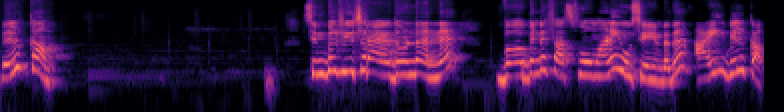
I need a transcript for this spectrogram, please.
will come simple future ആയതുകൊണ്ട് തന്നെ വേർബിന്റെ ഫസ്റ്റ് ഫോം ആണ് യൂസ് ചെയ്യേണ്ടത്. ഐ വിൽ കം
